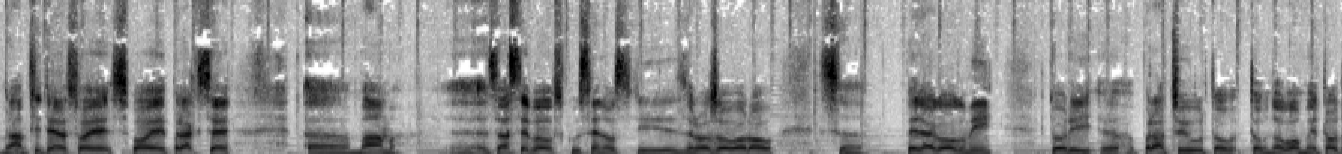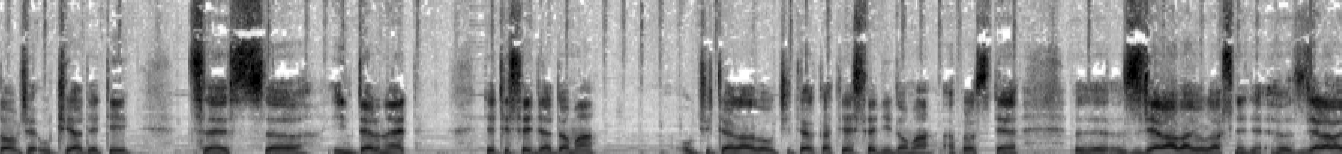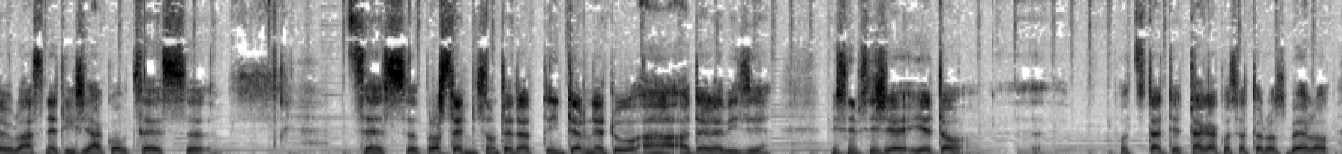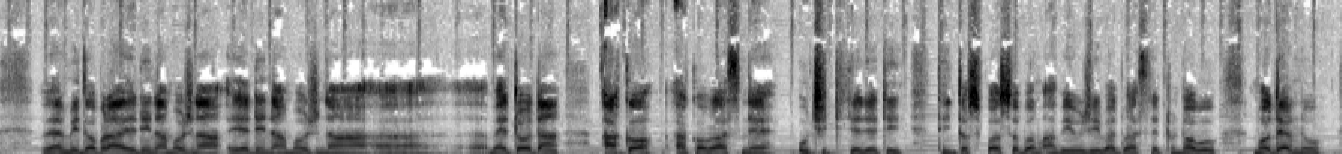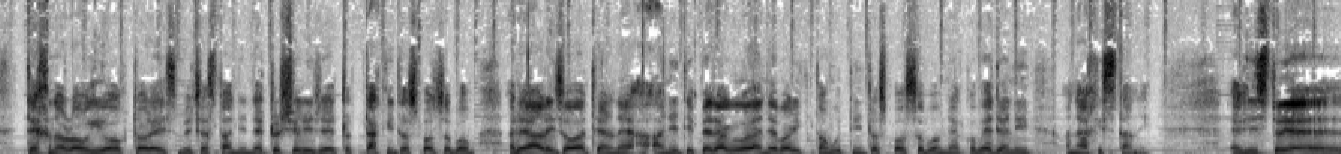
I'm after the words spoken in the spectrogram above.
v rámci tej svojej, svojej praxe uh, mám uh, za sebou skúsenosti z rozhovorov s pedagógmi, ktorí uh, pracujú tou, tou novou metodou, že učia deti cez uh, internet. Deti sedia doma, učiteľ alebo učiteľka tiež sedí doma a proste vzdelávajú vlastne, vzdelávajú vlastne tých žiakov cez, cez prostredníctvom teda internetu a, a televízie. Myslím si, že je to v podstate tak, ako sa to rozbehlo, veľmi dobrá, jediná možná, jediná možná metóda, ako, ako vlastne učiť tie deti týmto spôsobom a využívať vlastne tú novú modernú technológiu, o ktorej sme často ani netušili, že je to takýmto spôsobom realizovateľné a ani tí pedagógovia neboli k tomu týmto spôsobom nejako vedení a nachystaní. Existuje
